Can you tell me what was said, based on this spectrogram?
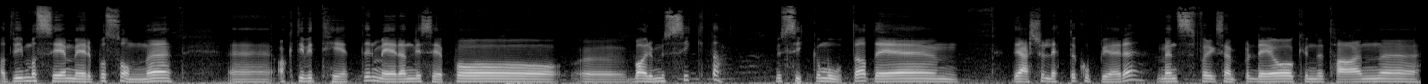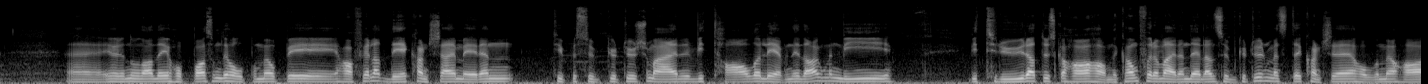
At vi må se mer på sånne eh, aktiviteter mer enn vi ser på eh, bare musikk. da. Musikk og mote. At det, det, er så lett å kopiere. Mens f.eks. det å kunne ta en eh, Gjøre noen av de hoppa som de holder på med oppe i Hafjell, at det kanskje er mer en type subkultur som er vital og levende i dag. Men vi, vi tror at du skal ha hanekam for å være en del av en subkultur, mens det kanskje holder med å ha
